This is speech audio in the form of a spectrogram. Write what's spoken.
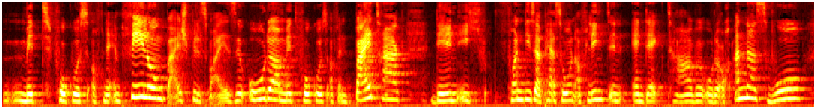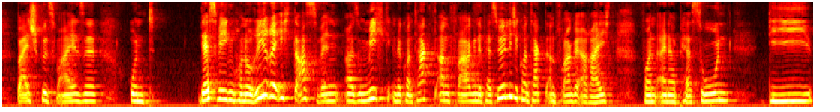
mit Fokus auf eine Empfehlung beispielsweise oder mit Fokus auf einen Beitrag, den ich von dieser Person auf LinkedIn entdeckt habe oder auch anderswo beispielsweise. Und deswegen honoriere ich das, wenn also mich eine Kontaktanfrage, eine persönliche Kontaktanfrage erreicht von einer Person, die,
